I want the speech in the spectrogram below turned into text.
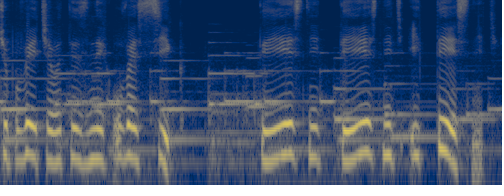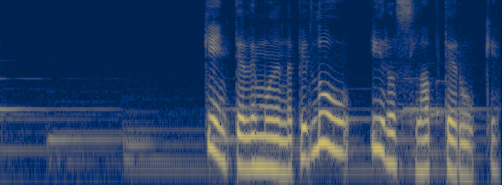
щоб вичавити з них увесь сік. Тисніть, тисніть і тисніть. Киньте лимони на підлогу і розслабте руки.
